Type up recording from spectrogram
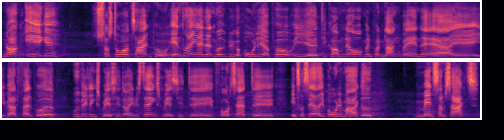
nok ikke så store tegn på ændringer i den måde, vi bygger boliger på i øh, de kommende år, men på den lange bane er øh, i hvert fald både udviklingsmæssigt og investeringsmæssigt øh, fortsat interesseret i boligmarkedet. Men som sagt,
